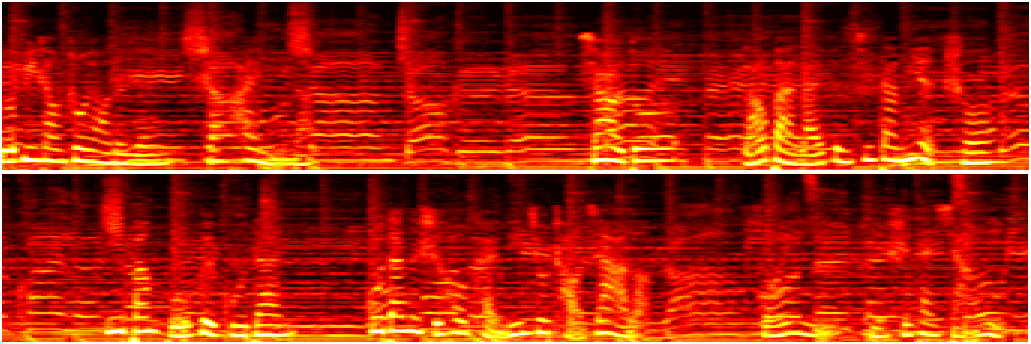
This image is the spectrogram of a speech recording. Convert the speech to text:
何必让重要的人伤害你呢？”小耳朵，老板来份鸡蛋面，说：“一般不会孤单，孤单的时候肯定就吵架了，所以也是在想你。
